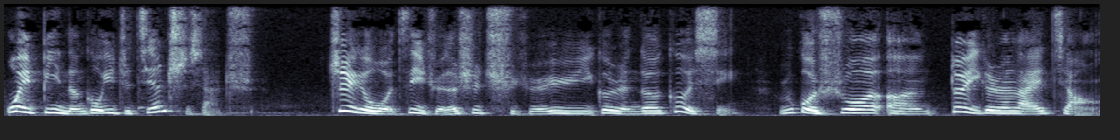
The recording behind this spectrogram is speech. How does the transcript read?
未必能够一直坚持下去。这个我自己觉得是取决于一个人的个性。如果说，嗯、对一个人来讲，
